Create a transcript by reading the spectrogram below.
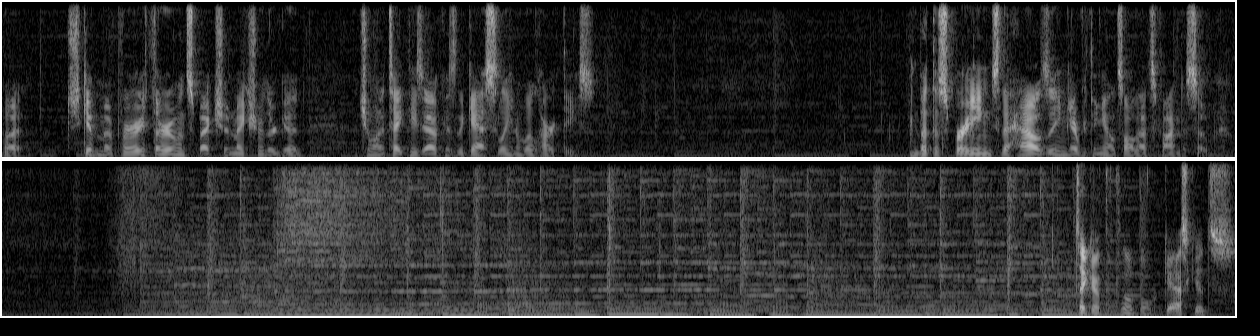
But just give them a very thorough inspection, make sure they're good. But you want to take these out because the gasoline will hurt these. But the springs, the housing, everything else, all that's fine to soak. Take out the float bowl gaskets.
